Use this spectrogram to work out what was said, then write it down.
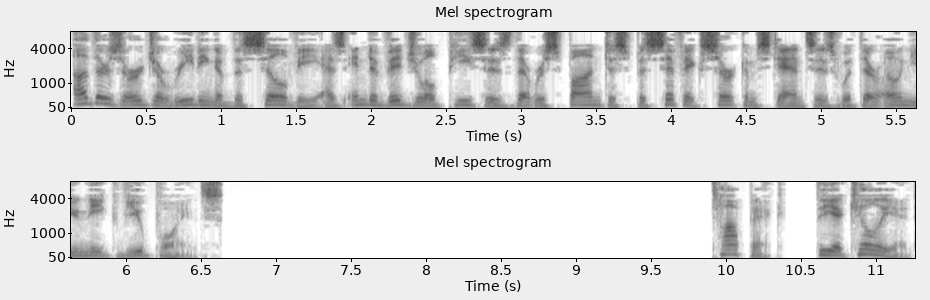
Others urge a reading of the Sylvae as individual pieces that respond to specific circumstances with their own unique viewpoints. The Achilleid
